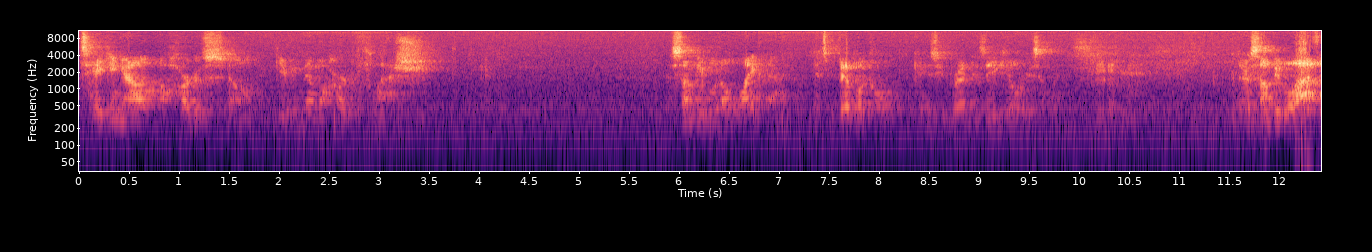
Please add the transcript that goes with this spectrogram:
taking out a heart of stone, giving them a heart of flesh. Some people don't like that. It's biblical, in case you've read Ezekiel recently. There are some people, that's.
